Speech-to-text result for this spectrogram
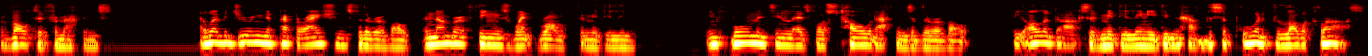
revolted from Athens. However, during the preparations for the revolt, a number of things went wrong for Mytilene. Informants in Lesbos told Athens of the revolt, the oligarchs of Mytilene didn't have the support of the lower class.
